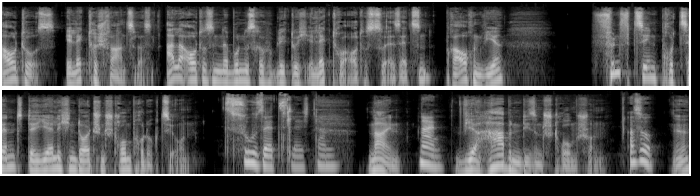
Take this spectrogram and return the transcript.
Autos elektrisch fahren zu lassen, alle Autos in der Bundesrepublik durch Elektroautos zu ersetzen, brauchen wir 15 Prozent der jährlichen deutschen Stromproduktion. Zusätzlich dann? Nein. Nein. Wir haben diesen Strom schon. Ach so. Ja,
